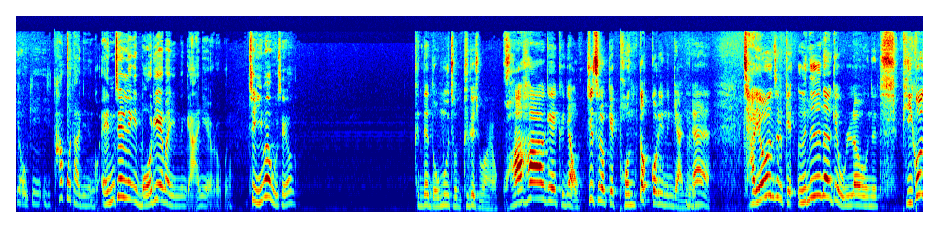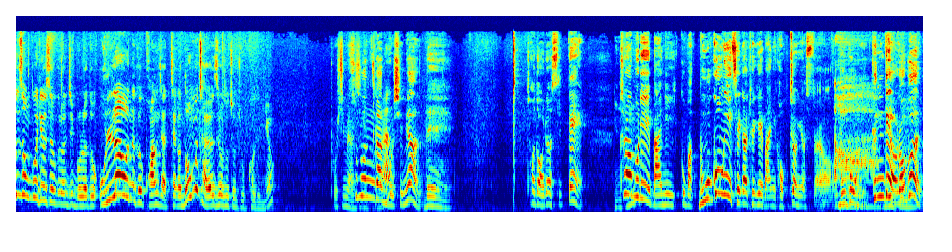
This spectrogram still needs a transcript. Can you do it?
여기 이 타고 다니는 거. angel ring이 머리에만 있는 게 아니에요, 여러분. 제 이마 보세요. 근데 너무 전 그게 좋아요. 과하게 그냥 억지스럽게 번떡거리는 게 아니라 음. 자연스럽게 은은하게 올라오는 비건 성분이어서 그런지 몰라도 올라오는 그 광 자체가 너무 자연스러워서 전 좋거든요. 보시면 수분감. 보시면 네. 저도 어렸을 때 트러블이 많이 있고 막 모공이 제가 되게 많이 걱정이었어요. 아, 모공이. 근데 모공. 여러분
